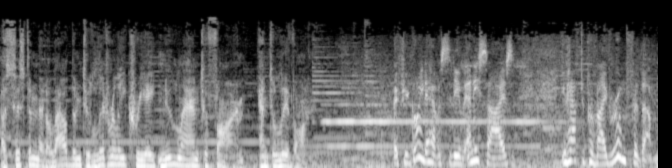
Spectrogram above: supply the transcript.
a system that allowed them to literally create new land to farm and to live on. If you're going to have a city of any size, you have to provide room for them.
